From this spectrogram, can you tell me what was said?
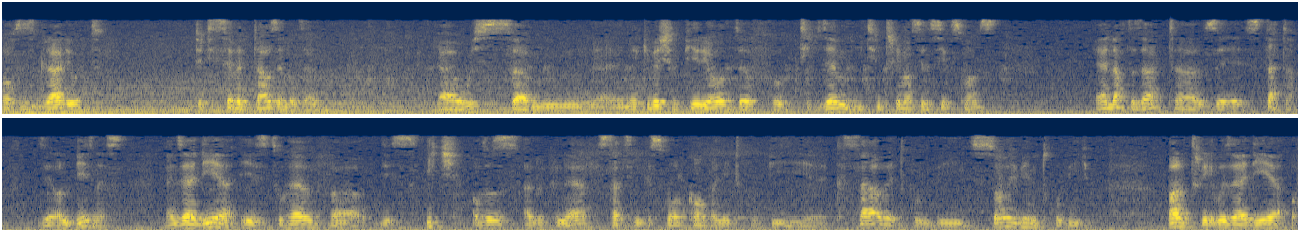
of these graduates, 37,000 of them uh, with um, an incubation period of teach them between three months and six months. And after that, uh, they start up their own business. And the idea is to have uh, this each of those entrepreneurs starting a small company. It could be uh, cassava, it could be soybean, it could be poultry, with the idea of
